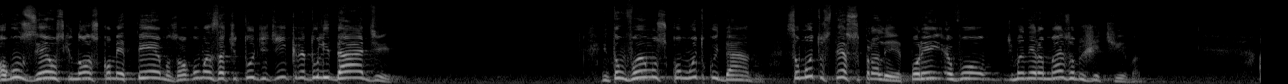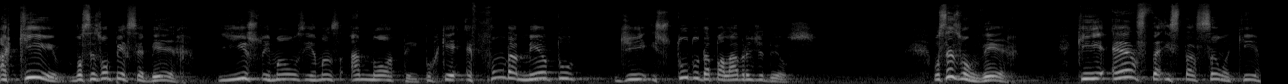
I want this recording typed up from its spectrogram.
alguns erros que nós cometemos, algumas atitudes de incredulidade. Então vamos com muito cuidado. São muitos textos para ler, porém eu vou de maneira mais objetiva. Aqui vocês vão perceber, e isso, irmãos e irmãs, anotem, porque é fundamento de estudo da palavra de Deus. Vocês vão ver que esta estação aqui,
